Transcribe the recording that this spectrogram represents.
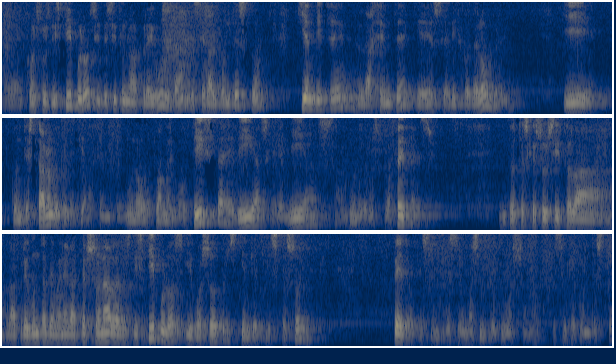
eh, con sus discípulos y les hizo una pregunta, ese era el contexto, ¿quién dice la gente que es el Hijo del Hombre? Y contestaron lo que decía la gente. Uno Juan el Bautista, Elías, Jeremías, alguno de los profetas. Entonces Jesús hizo la, la, pregunta de manera personal a los discípulos, ¿y vosotros quién decís que soy? Pedro, que siempre es el más impetuoso, ¿no? es el que contestó.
